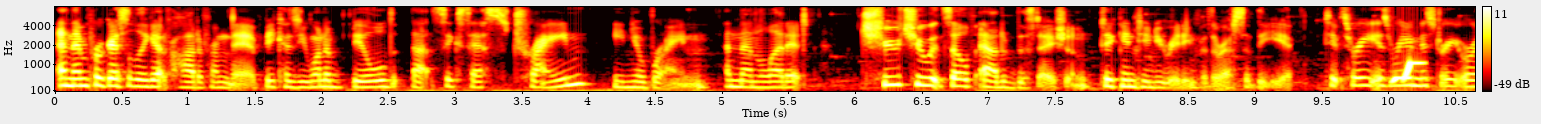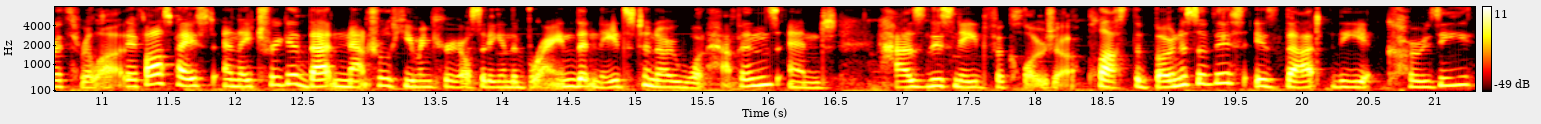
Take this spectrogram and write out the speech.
and then progressively get harder from there because you want to build that success train in your brain and then let it choo choo itself out of the station to continue reading for the rest of the year. Tip three is read a mystery or a thriller. They're fast paced and they trigger that natural human curiosity in the brain that needs to know what happens and has this need for closure. Plus, the bonus of this is that the cozy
